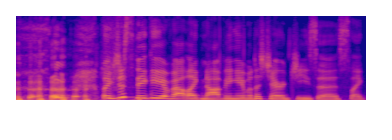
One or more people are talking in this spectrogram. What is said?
Like just thinking about like not being able to share jesus like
